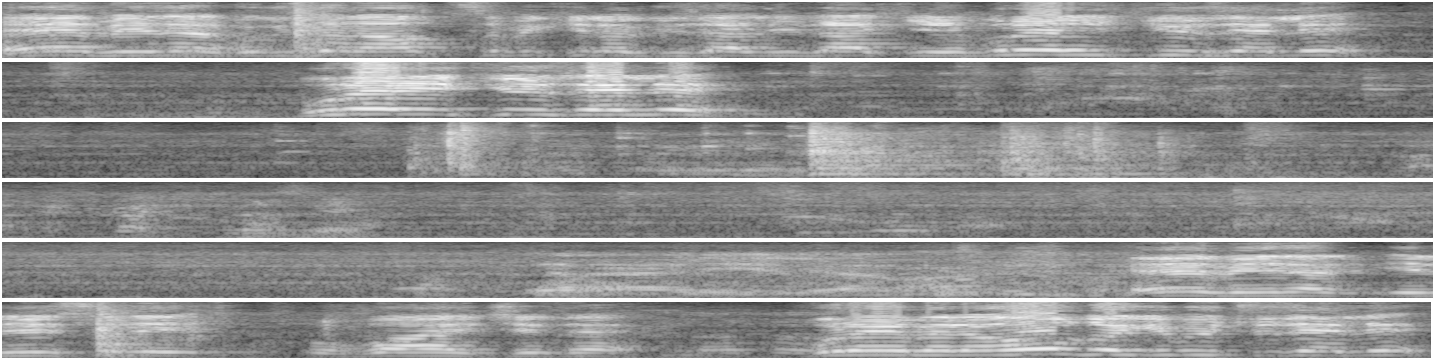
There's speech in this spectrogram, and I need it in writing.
Evet beyler bu güzel altısı bir kilo güzel lidaki. Buraya 250. Buraya 250. Evet beyler irisini ufağı içinde. Buraya böyle olduğu gibi 350.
